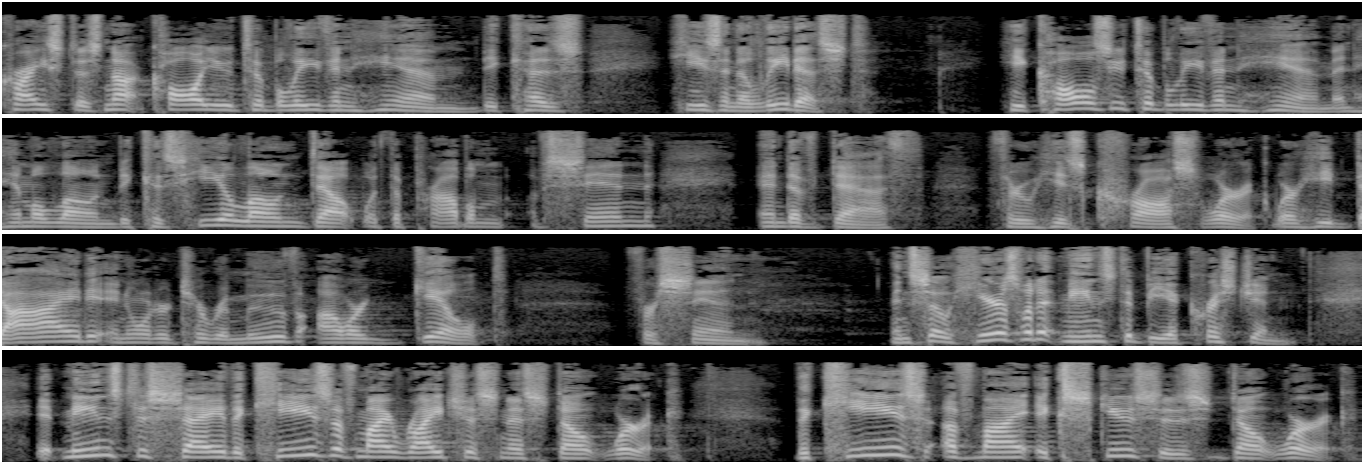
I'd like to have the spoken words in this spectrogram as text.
Christ does not call you to believe in him because he's an elitist. He calls you to believe in him and him alone because he alone dealt with the problem of sin and of death through his cross work, where he died in order to remove our guilt for sin. And so here's what it means to be a Christian it means to say, the keys of my righteousness don't work, the keys of my excuses don't work,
